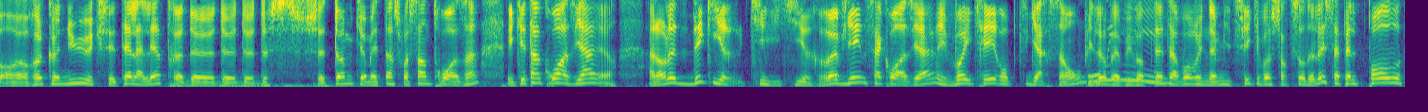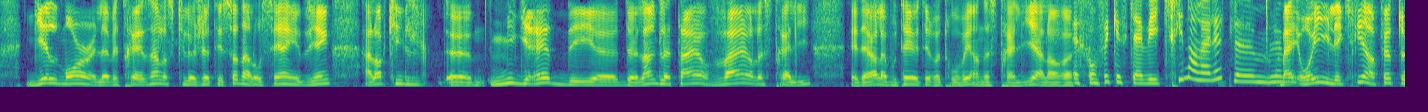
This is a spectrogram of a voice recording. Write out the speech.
a reconnu que c'était la lettre de, de, de, de cet homme qui a maintenant 63 ans et qui est en croisière. Alors là, dès qu'il qu'il- qu'il revient de sa croisière, il va écrire au petit garçon, puis là, ben, il va peut-être avoir une amitié qui va sortir de là. Il s'appelle Paul Gilmore. Il avait 13 ans lorsqu'il a jeté ça dans l'océan Indien, alors qu'il euh, migrait des, euh, de l'Angleterre vers l'Australie. Et d'ailleurs, la bouteille a été retrouvée en Australie. Alors, euh, Est-ce qu'on sait qu'est-ce qu'il avait écrit dans la lettre, le, le ben, monsieur? oui, il écrit en fait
